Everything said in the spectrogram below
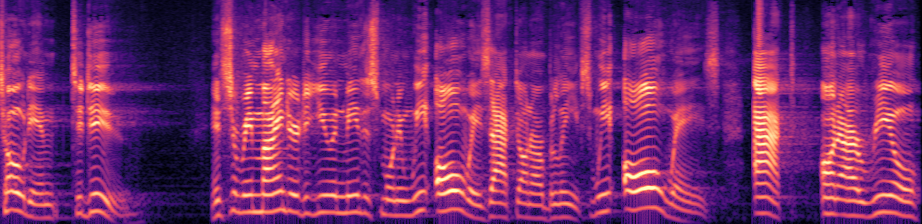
told him to do. It's a reminder to you and me this morning we always act on our beliefs, we always act on our real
